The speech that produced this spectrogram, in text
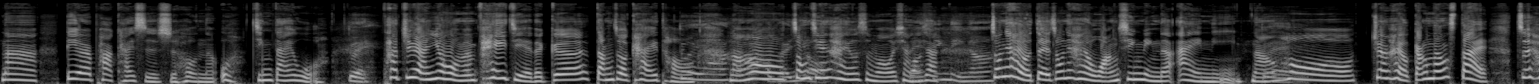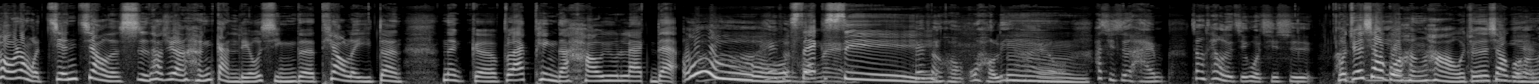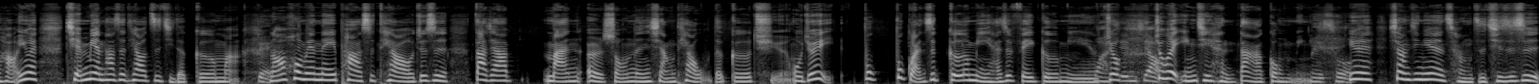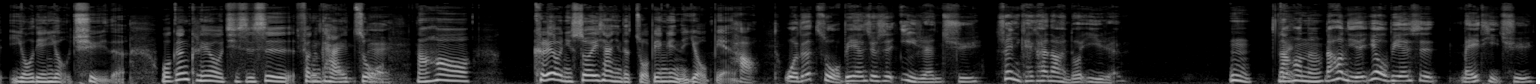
那第二 part 开始的时候呢，哇，惊呆我！对，他居然用我们佩姐的歌当做开头，对呀、啊。然后中间还有什么？我想一下，中间还有对，中间还有王心凌的《爱你》，然后居然还有《Gangnam Style》。最后让我尖叫的是，他居然很敢流行的跳了一段那个 Blackpink 的《How You Like That》，哦、啊、，sexy。很红哇，好厉害哦！嗯、他其实还这样跳的结果，其实我觉得效果很好。我觉得效果很好，因为前面他是跳自己的歌嘛，对，然后后面那一 part 是跳就是大家蛮耳熟能详跳舞的歌曲。我觉得不不管是歌迷还是非歌迷，就就会引起很大的共鸣。没错，因为像今天的场子其实是有点有趣的。我跟 Cleo 其实是分开坐，然后 Cleo 你说一下你的左边跟你的右边。好，我的左边就是艺人区，所以你可以看到很多艺人。嗯，然后呢？然后你的右边是媒体区。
